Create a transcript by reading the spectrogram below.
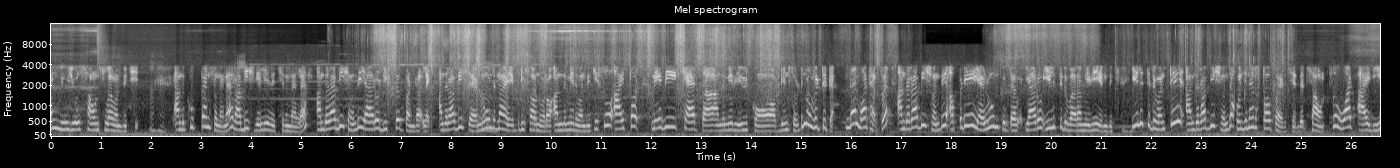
அன்யூஷுவல் சவுண்ட்ஸ்லாம் வந்துச்சு. அந்த குப்பைன்னு சொன்னேன் ரபீஷ் வெளியே வச்சிருந்தேன்ல அந்த ரபீஷை வந்து யாரோ டிஸ்டர்ப் பண்றா லைக் அந்த ரபிஷை நோண்டுனா எப்படி சவுண்ட் வரும்? அந்த மாரி வந்துச்சு. ஸோ ஐ தாட் மேபி கேட்டா அந்த மாரி இருக்கும் அப்படின்னு சொல்லிட்டு நான் விட்டுட்டேன். தென் வாட் ஹேப்பன் அந்த ரபீஷ் வந்து அப்படியே என் ரூம் கிட்ட யாரோ இழுத்துட்டு வர மாதிரியே இருந்துச்சு. இழுத்துட்டு வந்துட்டு அந்த ரபீஷ் வந்து கொஞ்ச நேரம் ஸ்டாப் ஆயிடுச்சு that sound so what I did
